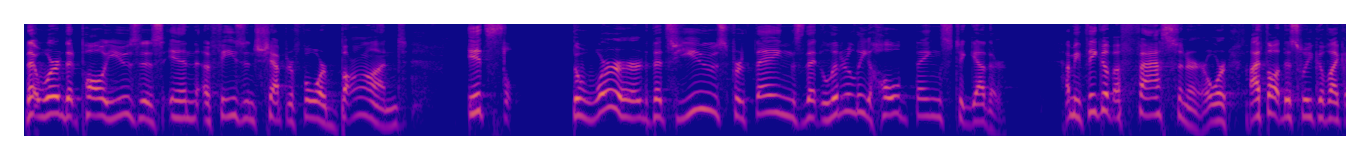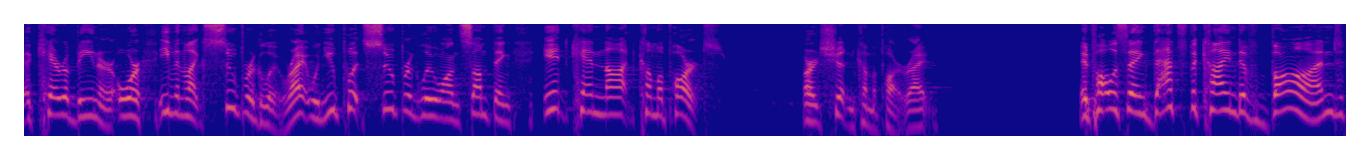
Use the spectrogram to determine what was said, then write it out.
That word that Paul uses in Ephesians chapter 4, bond, it's the word that's used for things that literally hold things together. I mean, think of a fastener, or I thought this week of like a carabiner, or even like super glue, right? When you put super glue on something, it cannot come apart, or it shouldn't come apart, right? And Paul is saying that's the kind of bond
